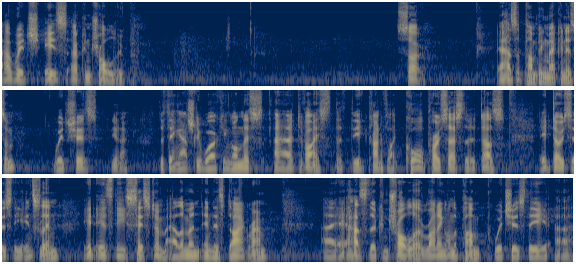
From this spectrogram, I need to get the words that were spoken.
uh, which is a control loop. So it has a pumping mechanism, which is, you know, the thing actually working on this uh, device, the, the kind of like core process that it does. It doses the insulin. It is the system element in this diagram. Uh, it has the controller running on the pump, which is the uh,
